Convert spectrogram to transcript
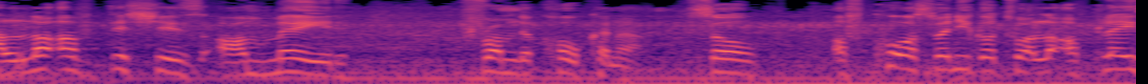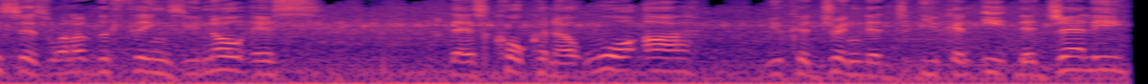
a lot of dishes are made from the coconut. So, of course, when you go to a lot of places, one of the things you notice, there's coconut water, you can drink the, you can eat the jelly,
